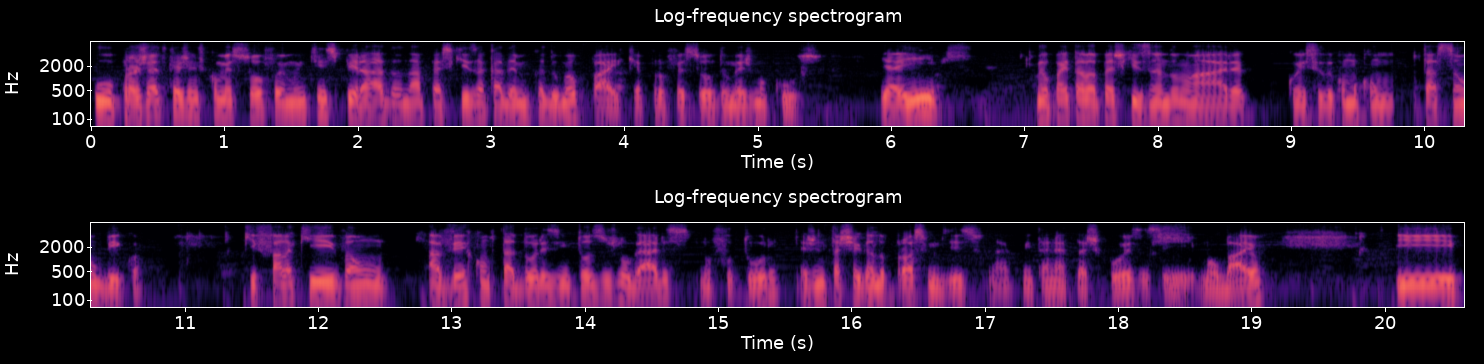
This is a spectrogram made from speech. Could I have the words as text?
O projeto que a gente começou foi muito inspirado na pesquisa acadêmica do meu pai, que é professor do mesmo curso. E aí, meu pai estava pesquisando numa área conhecida como computação ubíqua, que fala que vão haver computadores em todos os lugares no futuro. A gente está chegando próximo disso, né, com a internet das coisas e mobile. E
